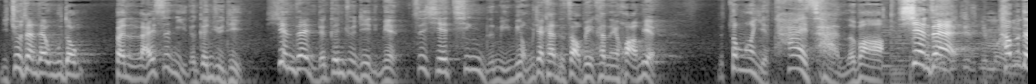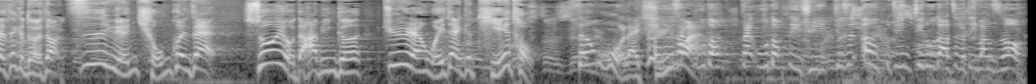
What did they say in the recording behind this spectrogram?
你就算在乌东，本来是你的根据地，现在你的根据地里面这些亲你的民兵，我们现在看的照片，看那些画面，状况也太惨了吧！现在他们的这个多少资源穷困在。所有的阿兵哥居然围在一个铁桶生火来取暖。在乌东，在乌东地区，就是俄军进入到这个地方之后，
